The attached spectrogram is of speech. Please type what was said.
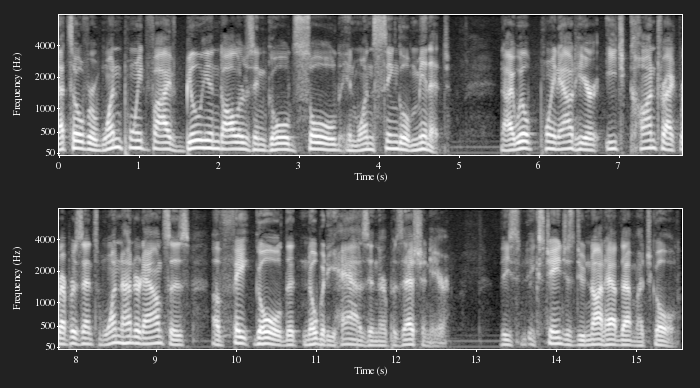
That's over $1.5 billion in gold sold in one single minute. Now, I will point out here each contract represents 100 ounces of fake gold that nobody has in their possession here. These exchanges do not have that much gold.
